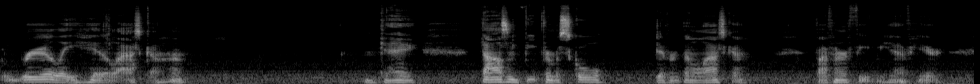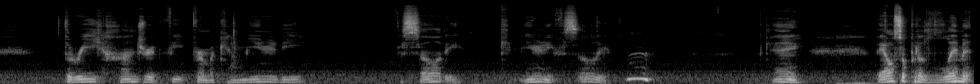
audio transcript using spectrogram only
really hit Alaska, huh? Okay, thousand feet from a school, different than Alaska. Five hundred feet we have here. Three hundred feet from a community facility. Community facility. Hmm. Okay. They also put a limit.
